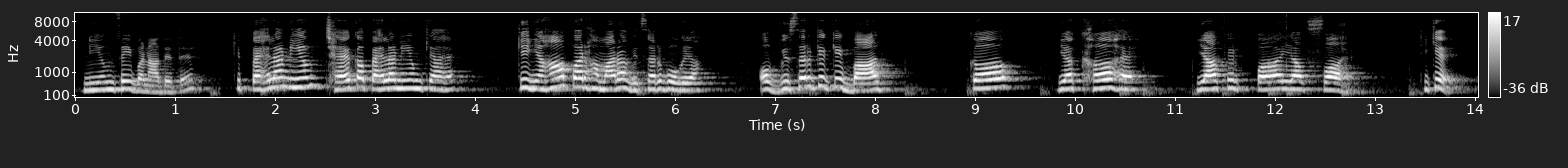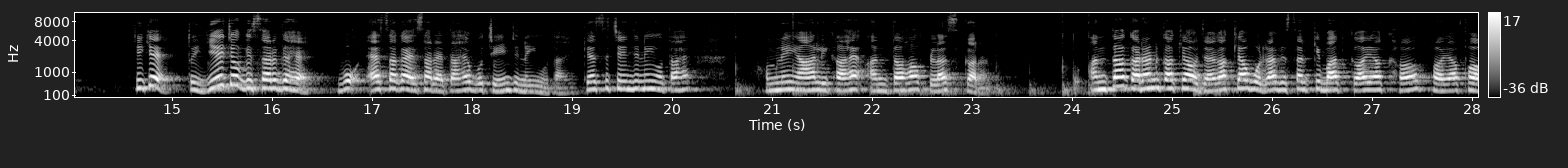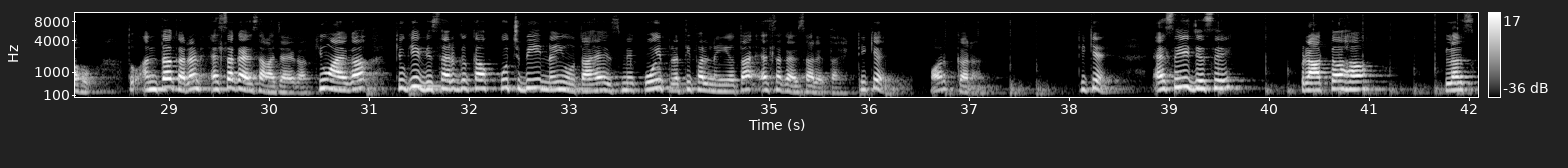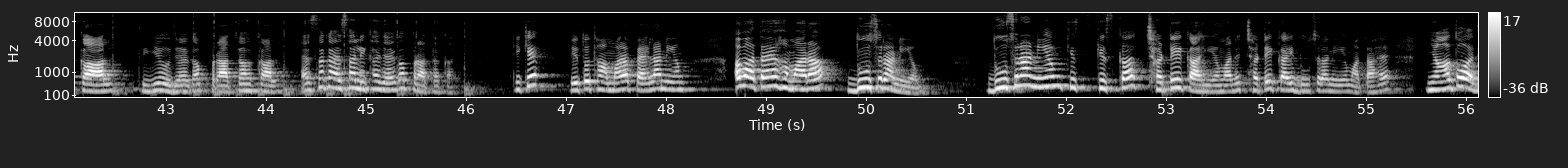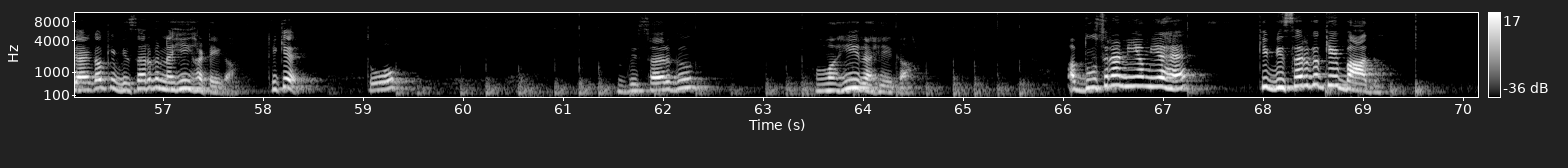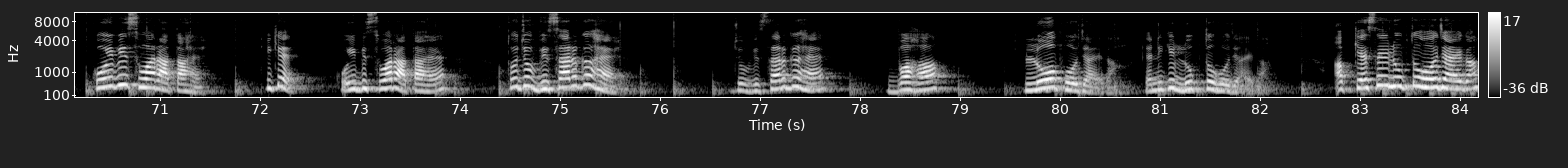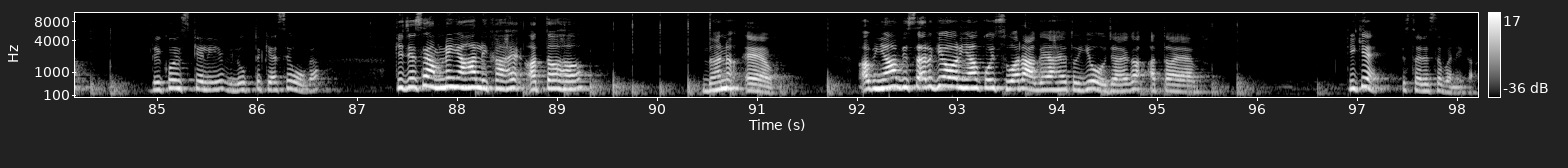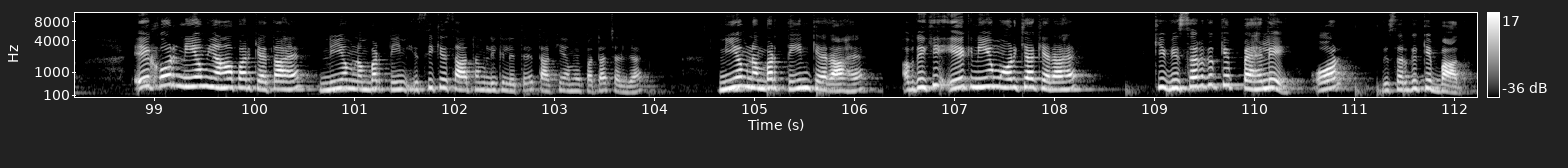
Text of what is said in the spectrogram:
नियम से ही बना देते हैं कि पहला नियम, छह का पहला नियम क्या है? कि यहाँ पर हमारा विसर्ग हो गया और विसर्ग के बाद क या ख है या फिर प या फ है, ठीक है? ठीक है? तो ये जो विसर्ग है, वो ऐसा का ऐसा रहता है, वो चेंज नहीं होता है। कैसे चेंज नहीं होता है? हमने यहाँ लिखा है अंत प्लस करण। तो अंतकरण का क्या हो जाएगा? क्या बोल रहा है? विसर्ग के बाद क या ख, फ या फ हो। तो अंतकरण ऐसा का ऐसा आ जाएगा। क्यों आएगा? क्योंकि विसर्ग का कुछ भी नहीं होता है, इसमें कोई प्रतिफल नहीं होता, ऐसा का ऐसा रहता है। ठीक है? और करण। ठीक है? ऐसे ही जैसे प्रातः प्लस काल तो ये हो जाएगा प्रातः काल ऐसा का ऐसा लिखा जाएगा प्रातः काल ठीक है? ये तो था हमारा पहला नियम। अब आता है हमारा दूसरा नियम। दूसरा नियम किस, किसका? छठे का ही, हमारे छठे का ही दूसरा नियम आता है। यहाँ तो आ जाएगा कि विसर्ग नहीं हटेगा। ठीक है? तो विसर्ग वहीं रहेगा। अब दूसरा नियम यह है कि विसर्ग के बाद कोई भी स्वर आता है ठीक है? कोई भी स्वर आता है तो जो विसर्ग है, जो विसर्ग है, वह लोप हो जाएगा, यानी कि लुप्त तो हो जाएगा। अब कैसे लुप्त तो हो जाएगा? देखो इसके लिए विलुप्त तो कैसे होगा? कि जैसे हमने यहाँ लिखा है, अतः धन एव। अब यहाँ विसर्ग और यहाँ कोई स्वर आ गया है तो ये हो जाएगा अतएव। ठीक है? इस तरह से बनेगा। एक और नियम यहाँ पर कहता है, नियम नंबर तीन, इसी के साथ हम लिख लेते हैं ताकि हमें पता चल जाए। नियम नंबर तीन कह रहा है, अब देखिए एक नियम और क्या कह रहा है कि विसर्ग के पहले और विसर्ग के बाद,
